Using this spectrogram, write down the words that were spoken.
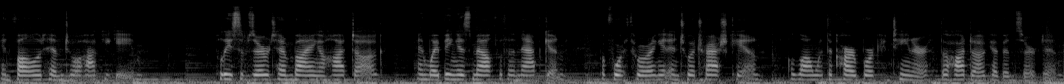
and followed him to a hockey game. Police observed him buying a hot dog and wiping his mouth with a napkin before throwing it into a trash can, along with the cardboard container the hot dog had been served in.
